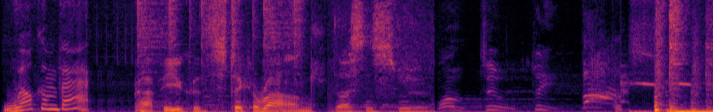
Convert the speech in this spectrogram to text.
Welcome back. Happy you could stick around. Nice and smooth. One, two, three, five.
